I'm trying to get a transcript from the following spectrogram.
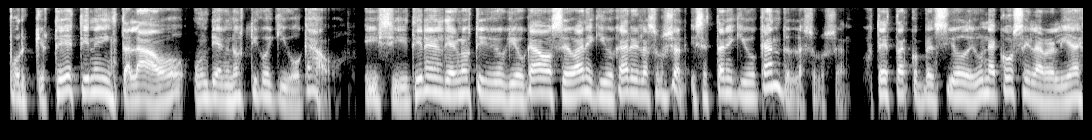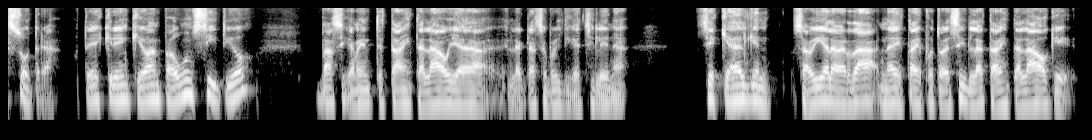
porque ustedes tienen instalado un diagnóstico equivocado. Y si tienen el diagnóstico equivocado, se van a equivocar en la solución. Y se están equivocando en la solución. Ustedes están convencidos de una cosa y la realidad es otra. Ustedes creen que van para un sitio, básicamente estaba instalado ya en la clase política chilena. Si es que alguien sabía la verdad, nadie está dispuesto a decirla, estaba instalado que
